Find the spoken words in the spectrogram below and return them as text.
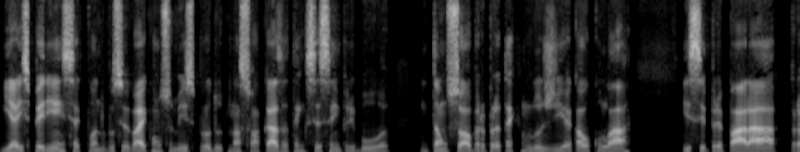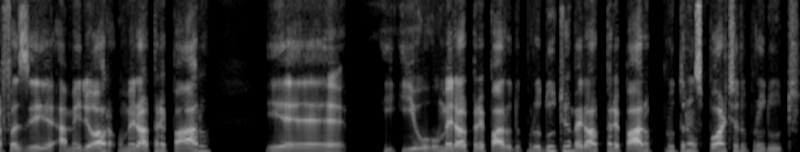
E a experiência quando você vai consumir esse produto na sua casa tem que ser sempre boa. Então sobra para a tecnologia calcular e se preparar para fazer a melhor, o melhor preparo é, e, e o, o, melhor preparo do produto e o melhor preparo para o transporte do produto.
